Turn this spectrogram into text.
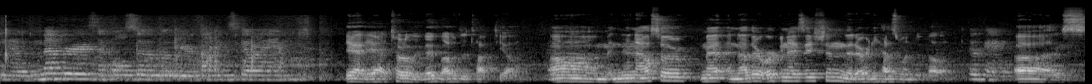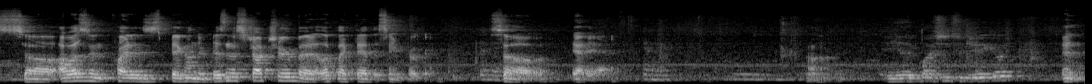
you know, the members and also vote where your funding's going? Yeah, yeah, totally. They'd love to talk to y'all. Um, and then I also met another organization that already has one developed. Okay. Uh, so I wasn't quite as big on their business structure, but it looked like they had the same program. Okay. So yeah, yeah. Okay. Uh, Any other questions for Jacob? and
